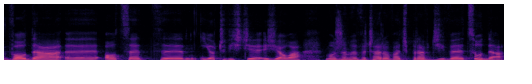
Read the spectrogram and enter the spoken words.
woda, e, ocet e, i oczywiście zioła, możemy wyczarować prawdziwe cuda.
